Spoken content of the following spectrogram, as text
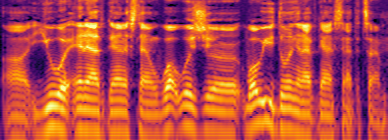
uh, you were in Afghanistan. What was your what were you doing in Afghanistan at the time?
